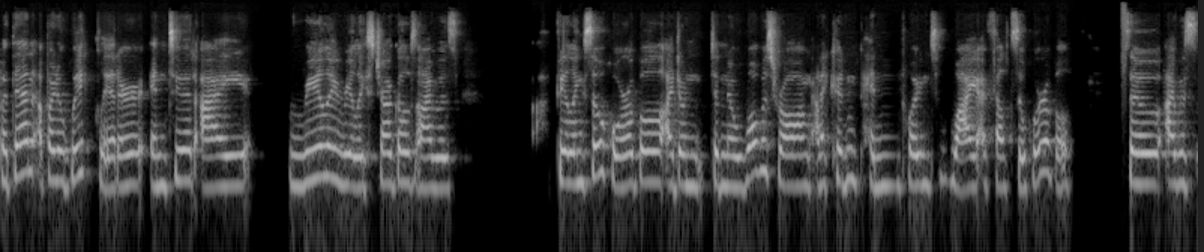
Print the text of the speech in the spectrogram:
But then about a week later into it, I really, really struggled and I was feeling so horrible. I don't didn't know what was wrong and I couldn't pinpoint why I felt so horrible. So I was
